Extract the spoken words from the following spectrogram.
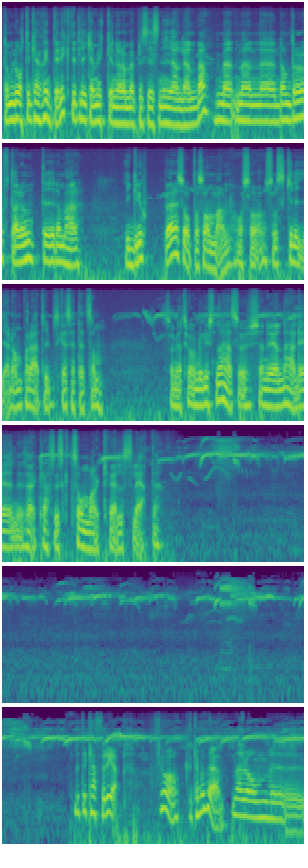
de låter kanske inte riktigt lika mycket när de är precis nyanlända men, men eh, de drar ofta runt i de här i grupper så på sommaren och så, så skriar de på det här typiska sättet som, som jag tror om du lyssnar här så känner du igen det här. Det är, det är så här klassiskt sommarkvällsläte. Lite kafferep Ja, det kan man säga. när de eh,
